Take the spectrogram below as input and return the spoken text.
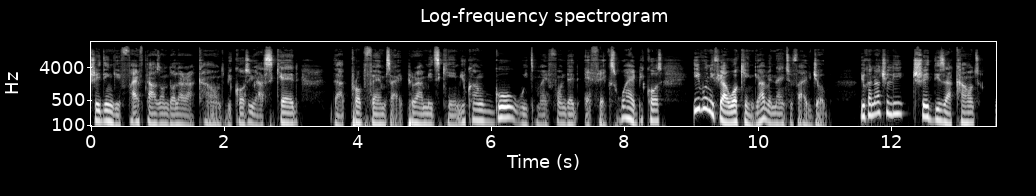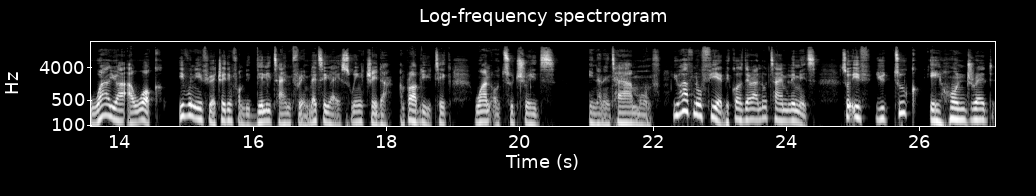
trading a $5,000 account because you are scared that prop firms are a pyramid scheme, you can go with my funded FX. Why? Because even if you are working, you have a nine to five job, you can actually trade this account while you are at work. Even if you are trading from the daily time frame, let's say you are a swing trader and probably you take one or two trades in an entire month, you have no fear because there are no time limits. So if you took a hundred,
